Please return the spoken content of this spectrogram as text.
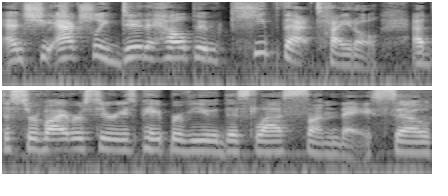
and she actually did help him keep that title at the Survivor Series pay per view this last Sunday. So,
